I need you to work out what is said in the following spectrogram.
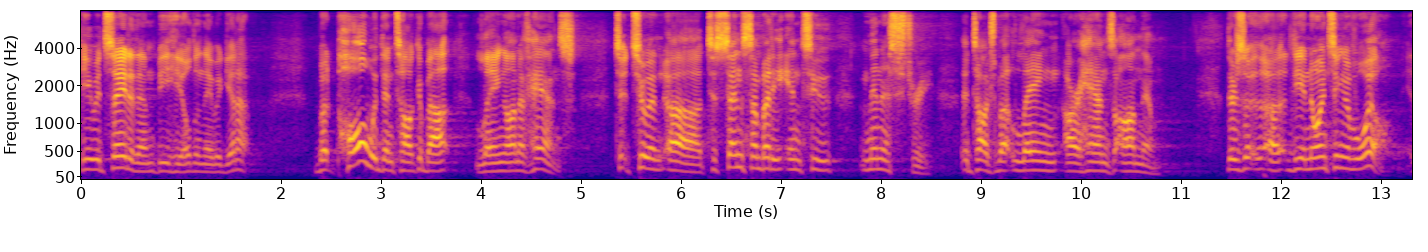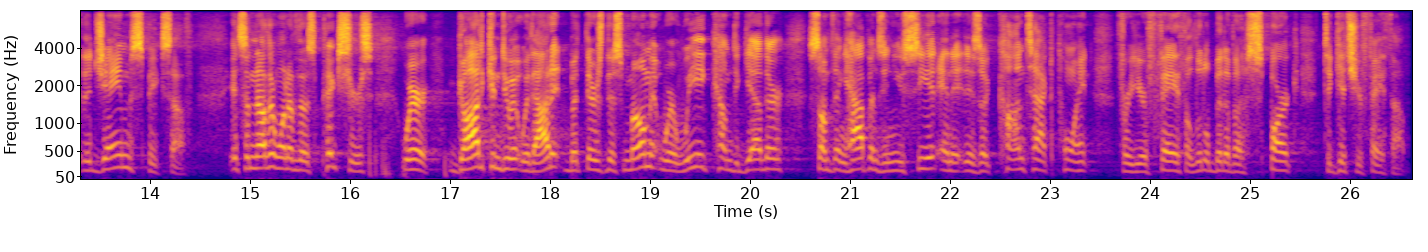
He would say to them, Be healed, and they would get up. But Paul would then talk about laying on of hands, to, to, uh, to send somebody into ministry. It talks about laying our hands on them. There's a, uh, the anointing of oil that James speaks of. It's another one of those pictures where God can do it without it, but there's this moment where we come together, something happens, and you see it, and it is a contact point for your faith, a little bit of a spark to get your faith up.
